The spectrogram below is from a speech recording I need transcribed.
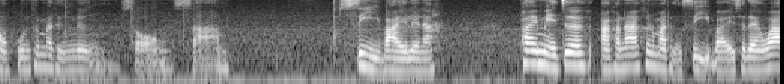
ของคุณขึ้นมาถึง 1 2 3 4 ใบเลยนะไพ่เมเจอร์อาคานาขึ้นมาถึง 4 ใบ แสดงว่า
